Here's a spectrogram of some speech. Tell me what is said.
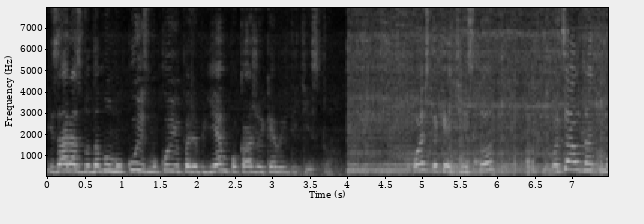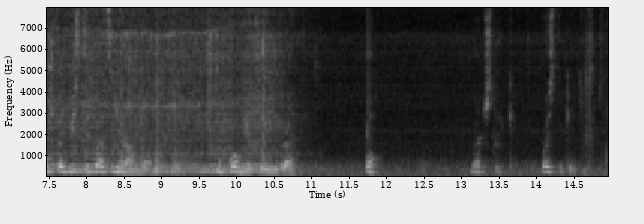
І зараз додамо муку і з мукою переб'ємо, покажу, яке вийде тісто. Ось таке тісто. Оця одна кружка 220 грам там. Штуком, якщо її брати. О! Бачите яке? Ось таке тісто.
